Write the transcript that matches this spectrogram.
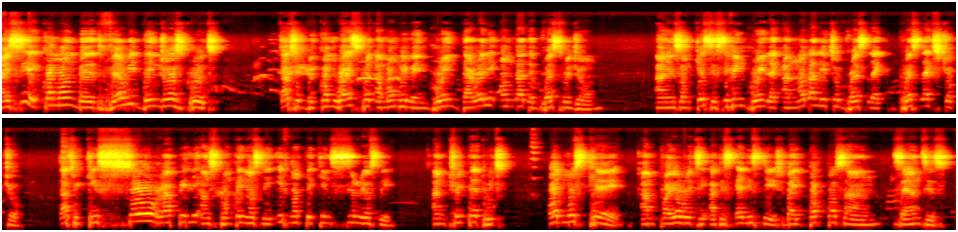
I see a common but very dangerous growth that will become widespread among women growing directly under the breast region and in some cases even growing like another little breast like breast like structure that will kill so rapidly and spontaneously if not taken seriously and treated with utmost care and priority at its early stage by doctors and scientists.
